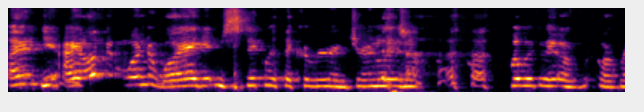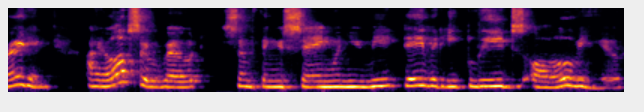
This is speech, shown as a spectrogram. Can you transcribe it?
I, yeah, I often wonder why I didn't stick with a career in journalism, publicly or, or, writing. I also wrote something saying when you meet David, he bleeds all over you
